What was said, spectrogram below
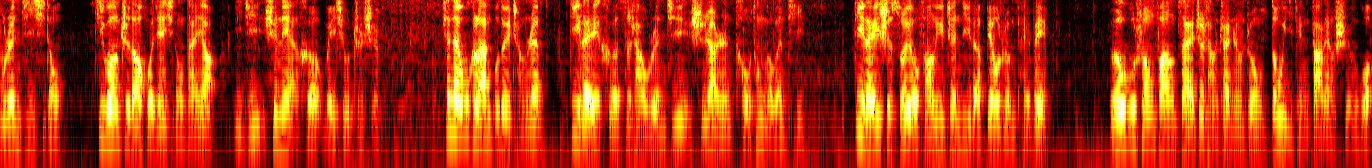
无人机系统、激光制导火箭系统弹药以及训练和维修支持。现在乌克兰部队承认，地雷和自杀无人机是让人头痛的问题。地雷是所有防御阵地的标准配备，俄乌双方在这场战争中都已经大量使用过，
